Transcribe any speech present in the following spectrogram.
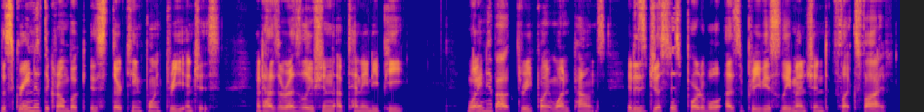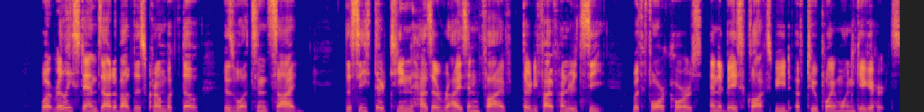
The screen of the Chromebook is 13.3 inches and has a resolution of 1080p. Weighing about 3.1 pounds, it is just as portable as the previously mentioned Flex 5. What really stands out about this Chromebook though is what's inside. The C13 has a Ryzen 5 3500C with 4 cores and a base clock speed of 2.1 GHz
